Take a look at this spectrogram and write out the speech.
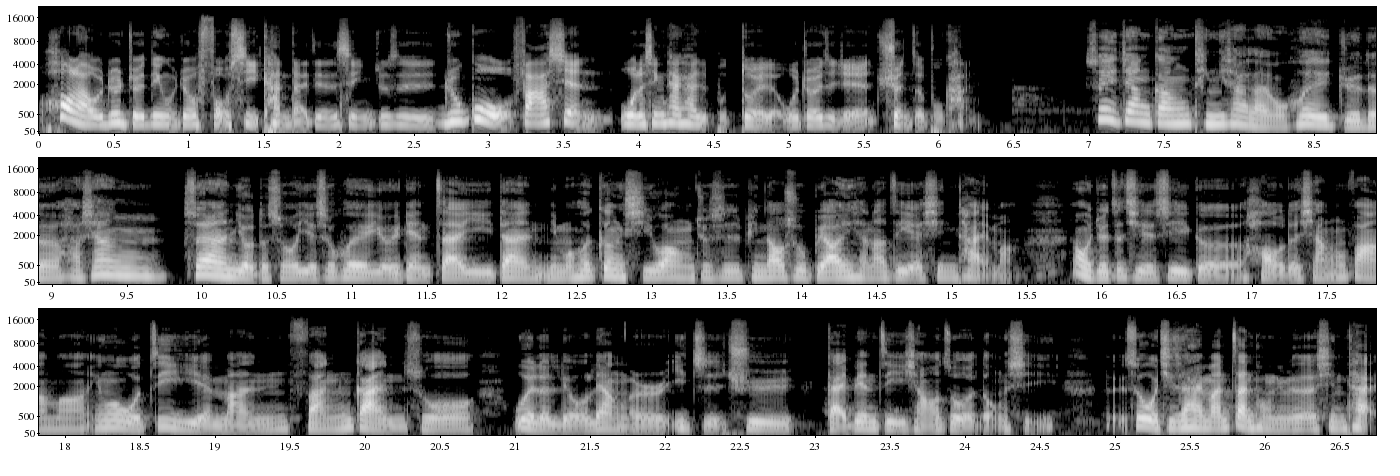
后来我就决定，我就佛系看待这件事情。就是如果我发现我的心态开始不对了，我就会直接选择不看。所以这样刚听下来，我会觉得好像虽然有的时候也是会有一点在意，但你们会更希望就是频道数不要影响到自己的心态嘛？那我觉得这其实是一个好的想法吗？因为我自己也蛮反感说为了流量而一直去改变自己想要做的东西。对，所以我其实还蛮赞同你们的心态。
